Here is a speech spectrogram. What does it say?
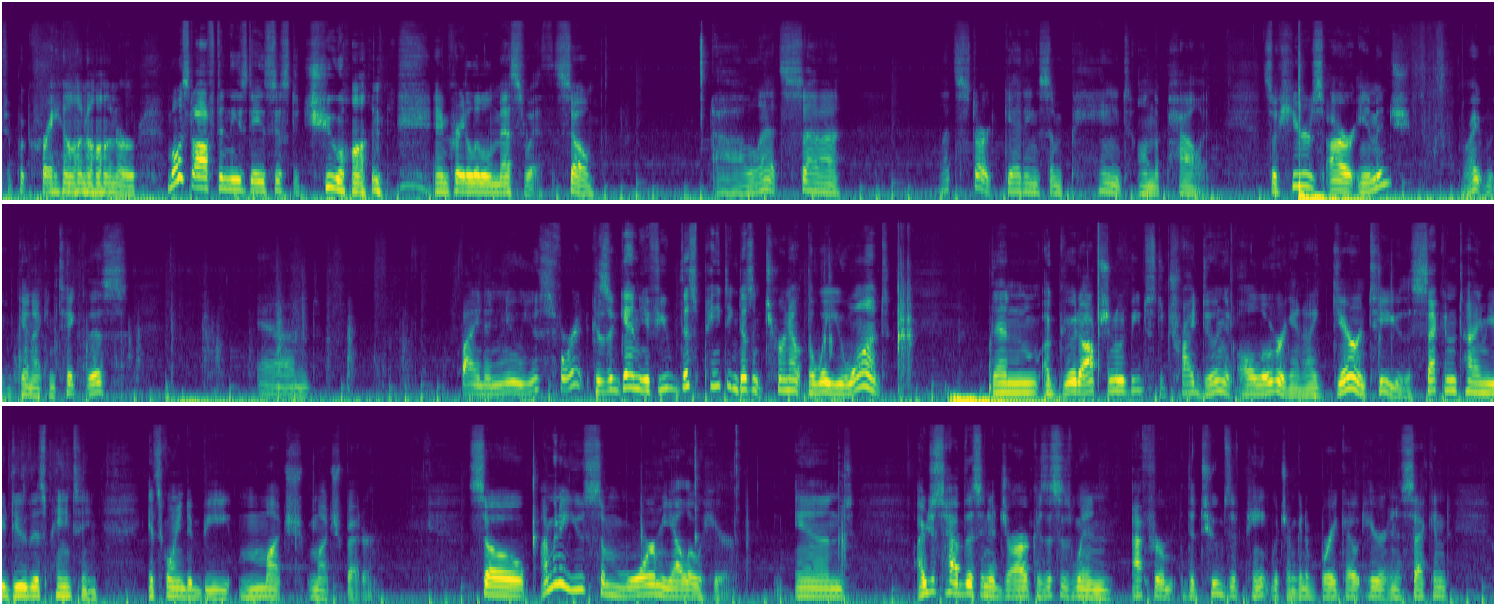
to put crayon on, or most often these days just to chew on and create a little mess with. So uh, let's uh, let's start getting some paint on the palette. So here's our image, right? Again, I can take this and find a new use for it. Because again, if you this painting doesn't turn out the way you want, then a good option would be just to try doing it all over again. I guarantee you, the second time you do this painting, it's going to be much, much better. So I'm going to use some warm yellow here. And I just have this in a jar because this is when, after the tubes of paint, which I'm going to break out here in a second,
